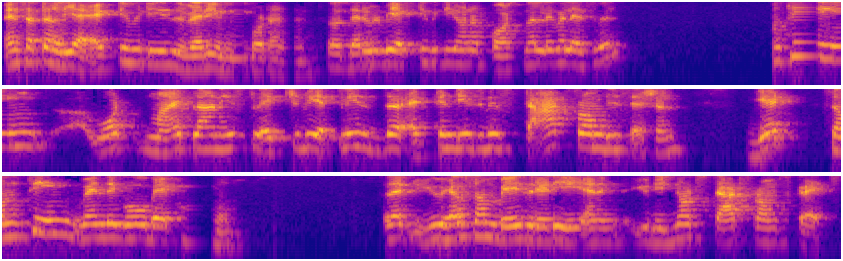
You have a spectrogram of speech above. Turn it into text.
And certainly, yeah, activity is very important. So there will be activity on a personal level as well. Something uh, what my plan is to actually at least the attendees will start from this session, get something when they go back home. So that you have some base ready and you need not start from scratch.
